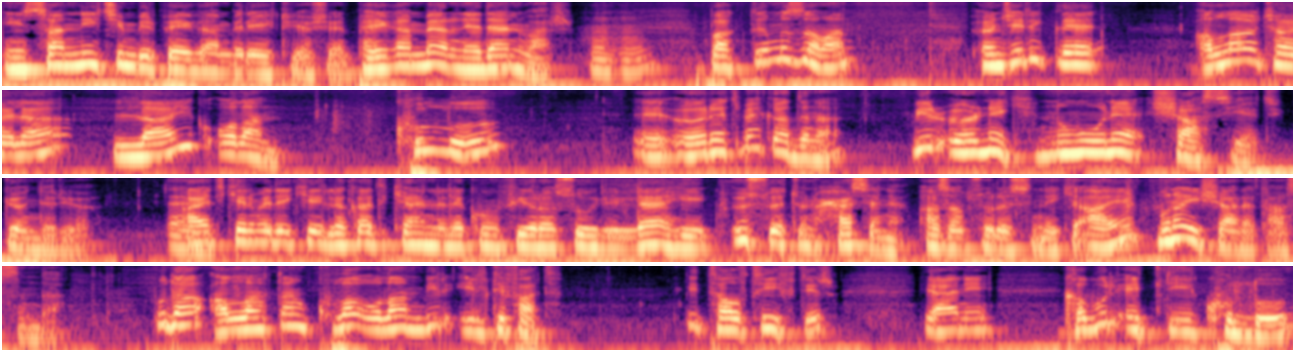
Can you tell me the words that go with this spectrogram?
insan niçin bir peygambere ihtiyaç duyuyor? Peygamber neden var? Hı hı. Baktığımız zaman öncelikle Allahü Teala layık olan kulluğu e, öğretmek adına bir örnek, numune şahsiyet gönderiyor. Evet. Ayet-i kerimedeki lekad kâne lekum fi rasulillahi üsvetun hasene Azap suresindeki ayet buna işaret aslında. Bu da Allah'tan kula olan bir iltifat. Bir taltiftir. Yani kabul ettiği kulluğu,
